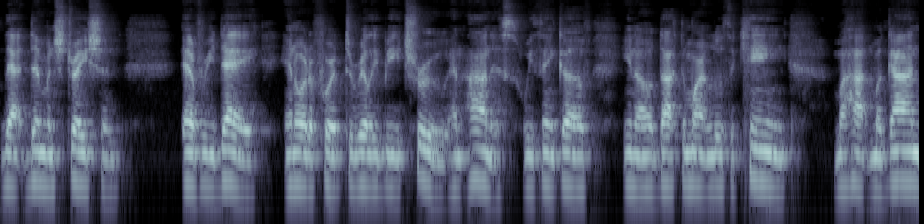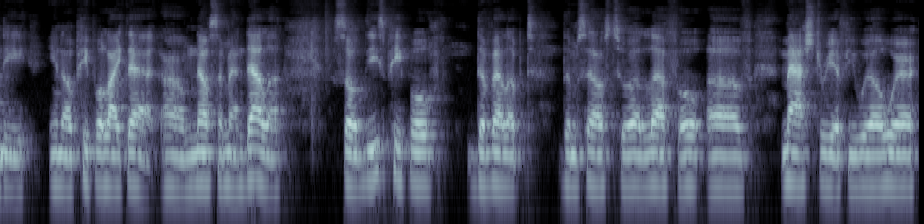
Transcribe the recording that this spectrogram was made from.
that demonstration every day in order for it to really be true and honest. We think of, you know, Dr. Martin Luther King, Mahatma Gandhi, you know, people like that, um, Nelson Mandela. So these people developed themselves to a level of mastery, if you will, where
